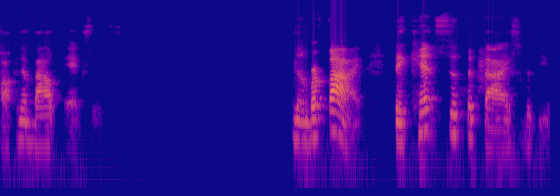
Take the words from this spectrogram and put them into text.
talking about exes. Number five, they can't sympathize with you.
